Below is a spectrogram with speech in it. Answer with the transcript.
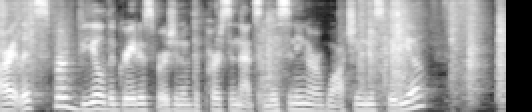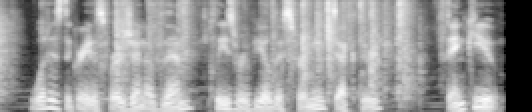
All right, let's reveal the greatest version of the person that's listening or watching this video. What is the greatest version of them? Please reveal this for me, deck three. Thank you.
